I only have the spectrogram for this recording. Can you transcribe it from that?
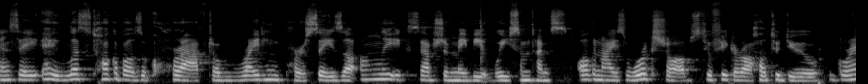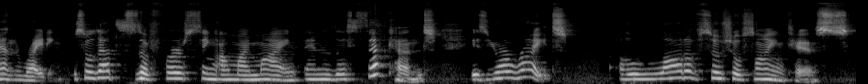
and say, hey, let's talk about the craft of writing per se. The only exception, maybe we sometimes organize workshops to figure out how to do grant writing. So that's the first thing on my mind. And the second is you're right. a lot of social scientists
